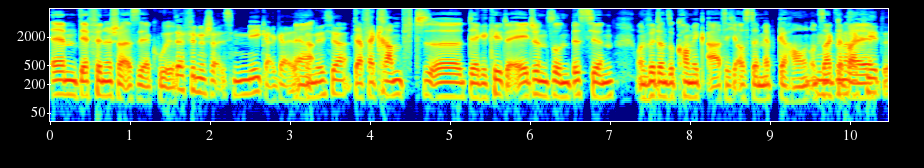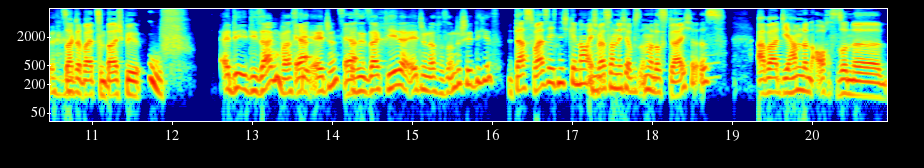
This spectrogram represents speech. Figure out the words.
ähm, der Finisher ist sehr cool. Der Finisher ist mega geil, ja. finde ich, ja. Da verkrampft äh, der gekillte Agent so ein bisschen und wird dann so comicartig aus der Map gehauen und sagt, so dabei, sagt dabei zum Beispiel, uff. Äh, die, die sagen was, ja. die Agents? Ja. Also sagt jeder Agent auch was unterschiedliches? Das weiß ich nicht genau. Ich mhm. weiß auch nicht, ob es immer das gleiche ist aber die haben dann auch so eine,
